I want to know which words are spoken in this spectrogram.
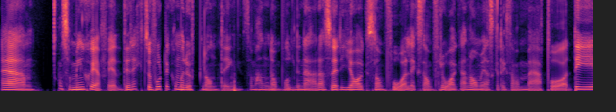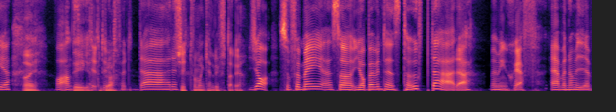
Eh, så min chef är direkt så fort det kommer upp någonting som handlar om våld i nära så är det jag som får liksom frågan om jag ska liksom vara med på det. Oj, Vad ansiktet jättebra. ut för det där? shit vad man kan lyfta det. Ja, så för mig, alltså, jag behöver inte ens ta upp det här eh, med min chef, även om vi är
